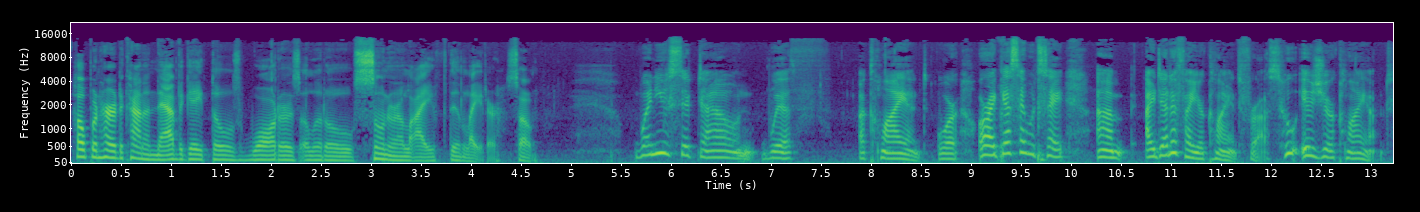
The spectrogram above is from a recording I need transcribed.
helping her to kind of navigate those waters a little sooner in life than later. So, when you sit down with a client, or or I guess I would say, um, identify your client for us. Who is your client?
